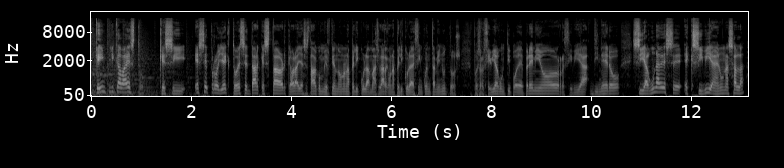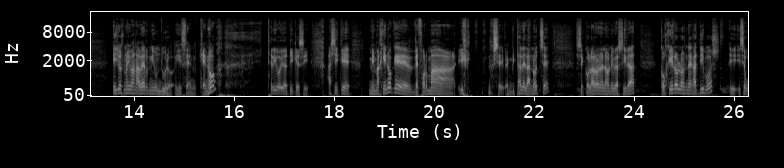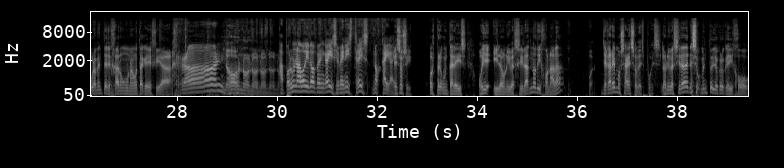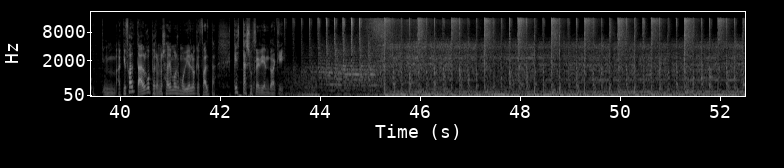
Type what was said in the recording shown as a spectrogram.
¿Qué implicaba esto? Que si ese proyecto, ese Dark Star, que ahora ya se estaba convirtiendo en una película más larga, una película de 50 minutos, pues recibía algún tipo de premio, recibía dinero, si alguna vez se exhibía en una sala, ellos no iban a ver ni un duro. Y dicen, ¿que no? Te digo yo a ti que sí. Así que me imagino que de forma, no sé, en mitad de la noche, se colaron en la universidad, cogieron los negativos y, y seguramente dejaron una nota que decía... Ron. No, no, no, no, no, no. A por una voy dos vengáis. Si venís tres, no os caigáis. Eso sí, os preguntaréis, oye, ¿y la universidad no dijo nada? Bueno, llegaremos a eso después. La universidad en ese momento yo creo que dijo, "Mm, aquí falta algo, pero no sabemos muy bien lo que falta. ¿Qué está sucediendo aquí?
